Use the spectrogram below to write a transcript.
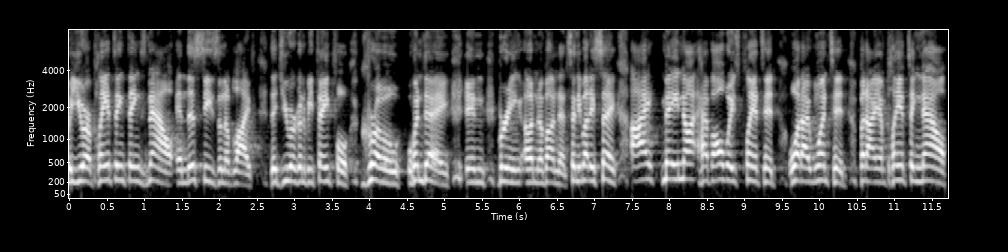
But you are planting things now in this season of life that you are going to be thankful grow one day and bring an abundance. Anybody say, I may not have always planted what I wanted, but I am planting now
